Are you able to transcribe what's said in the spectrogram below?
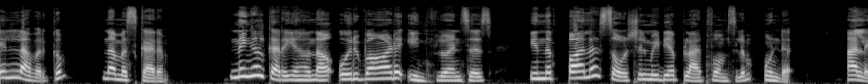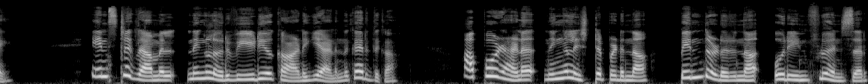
എല്ലാവർക്കും നമസ്കാരം. നിങ്ങൾക്കറിയാവുന്ന ഒരുപാട് ഇൻഫ്ലുവൻസേഴ്സ് ഇന്ന് പല സോഷ്യൽ മീഡിയ പ്ലാറ്റ്ഫോംസിലും ഉണ്ട്. അല്ലേ? ഇൻസ്റ്റഗ്രാമിൽ നിങ്ങൾ ഒരു വീഡിയോ കാണുകയാണെന്ന് കരുതുക. അപ്പോഴാണ് നിങ്ങൾ ഇഷ്ടപ്പെടുന്ന പിന്തുടരുന്ന ഒരു ഇൻഫ്ലുവൻസർ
